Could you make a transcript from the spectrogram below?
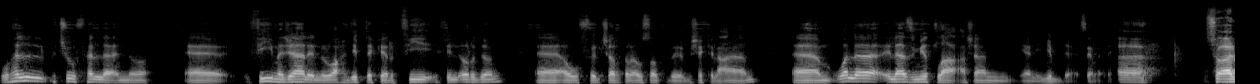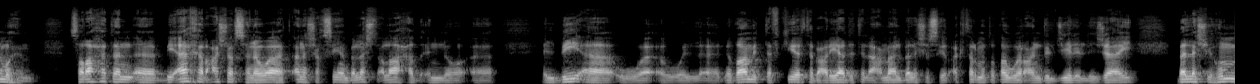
وهل بتشوف هلا إنه آه، في مجال إنه الواحد يبتكر في في الأردن آه، أو في الشرق الأوسط بشكل عام؟ ولا لازم يطلع عشان يعني يبدع زي ما آه سؤال مهم. صراحة بآخر عشر سنوات أنا شخصيا بلشت ألاحظ أنه البيئة ونظام التفكير تبع ريادة الأعمال بلش يصير أكثر متطور عند الجيل اللي جاي. بلش هم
